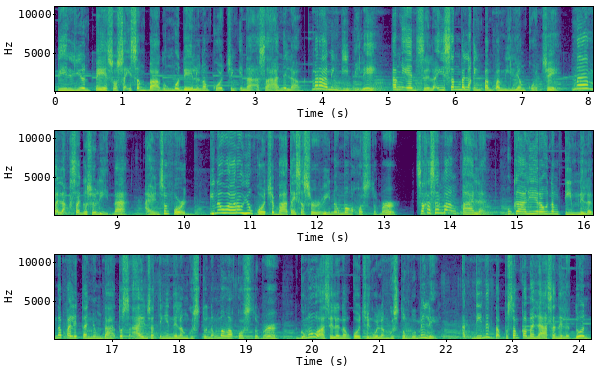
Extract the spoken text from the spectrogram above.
billion pesos sa isang bagong modelo ng kotseng inaasahan nilang maraming bibili. Ang Edsel ay isang malaking pampamilyang kotse na malakas sa gasolina. Ayon sa Ford, ginawa raw yung kotse batay sa survey ng mga customer. Sa kasamaang palad, ugali raw ng team nila na palitan yung datos ayon sa tingin nilang gusto ng mga customer. Gumawa sila ng kotseng walang gustong bumili at di nagtapos ang kamalasan nila dun.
